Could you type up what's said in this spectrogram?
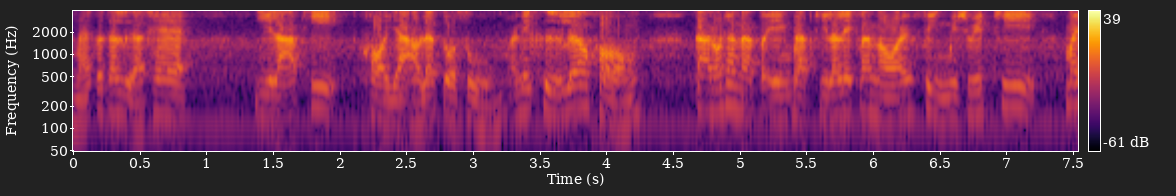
แม้ก็จะเหลือแค่ ยีราฟที่คอยาวและตัวสูง อันนี้คือเรื่องของการพัฒนาตัวเองแบบทีละเล็กละน้อย สิ่งมีชีวิตที่ไม่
